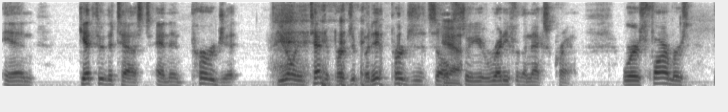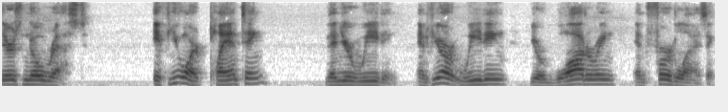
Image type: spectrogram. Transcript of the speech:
in, get through the test, and then purge it. You don't intend to purge it, but it purges itself yeah. so you're ready for the next cram. Whereas farmers, there's no rest. If you aren't planting, then you're weeding. And if you aren't weeding, you're watering and fertilizing.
